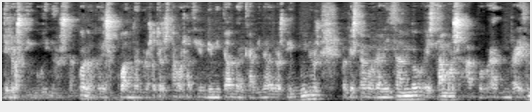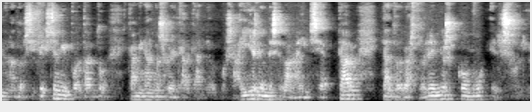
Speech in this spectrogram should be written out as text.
de los pingüinos, ¿de acuerdo? Entonces, cuando nosotros estamos haciendo, imitando el caminar de los pingüinos, lo que estamos realizando, estamos realizando una dorsiflexión y, por tanto, caminando sobre el calcáneo. Pues ahí es donde se van a insertar tanto los gastrolemios como el solio.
